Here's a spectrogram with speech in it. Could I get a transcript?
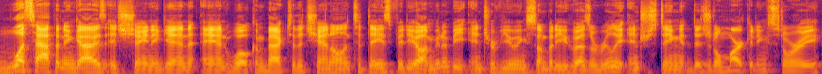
What's happening guys? It's Shane again and welcome back to the channel. In today's video, I'm gonna be interviewing somebody who has a really interesting digital marketing story.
